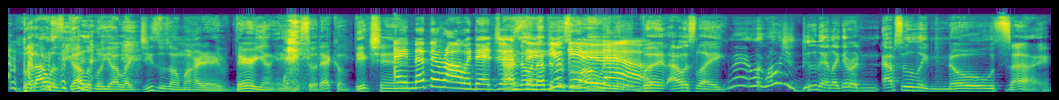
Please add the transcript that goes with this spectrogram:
grave. but I was gullible, y'all. Like Jesus was on my heart at a very young age, so that conviction. Ain't nothing wrong with that, I Justin. know nothing you is get wrong it with out. it, but I was like, man, look, why would you do that? Like there were absolutely no signs,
